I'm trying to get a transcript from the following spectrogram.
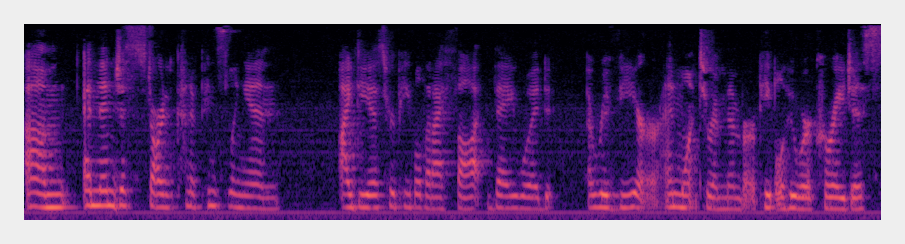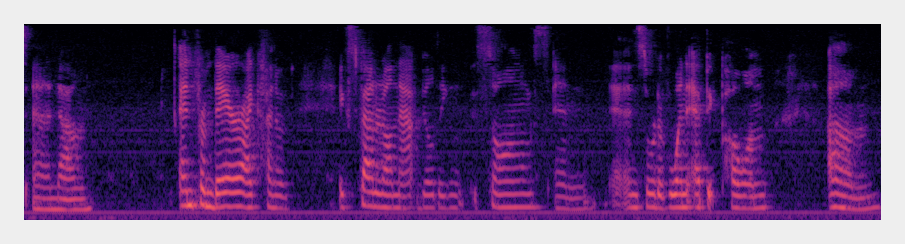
um, and then just started kind of penciling in ideas for people that I thought they would revere and want to remember people who were courageous and um, and from there I kind of expounded on that building songs and and sort of one epic poem um,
